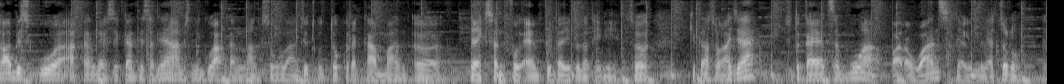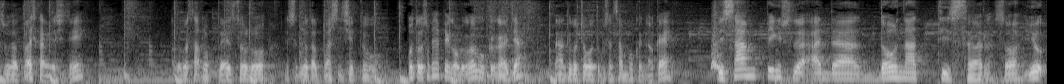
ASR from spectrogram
So abis gua akan menyaksikan teasernya, abis ini gua akan langsung lanjut untuk rekaman uh, reaction full MV dari Donut ini. So kita langsung aja, untuk kalian semua para ones yang ingin melihat suruh. Nah, sudah Twice kalian di sini, lalu taruh play suruh di situ tetap pas di situ. Untuk pengen ngobrol gue aja. Nanti gue coba bisa sambungin oke? Okay? di samping sudah ada donut teaser. So yuk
